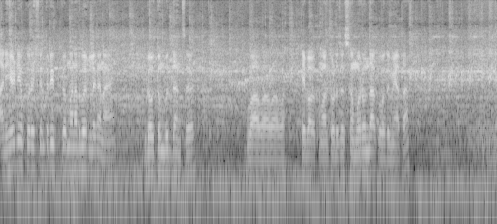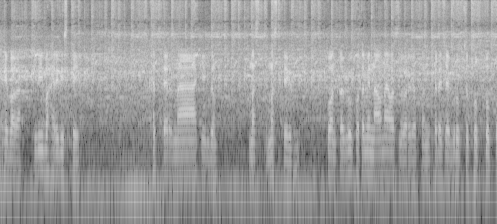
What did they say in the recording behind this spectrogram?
आणि हे डेकोरेशन तर इतकं मनात भरलं का नाही? गौतम बुद्धांचं. वा वा वा वा. हे बघा तुम्हाला थोडंसं समोरून दाखवतो तुम्ही आता. हे बघा किती भारी दिसते खतरनाक एकदम. मस्त मस्त एकदम. कोणता ग्रुप होता मी नाव नाही वाचलं बरं का पण खरंच या ग्रुपचं खूप खूप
